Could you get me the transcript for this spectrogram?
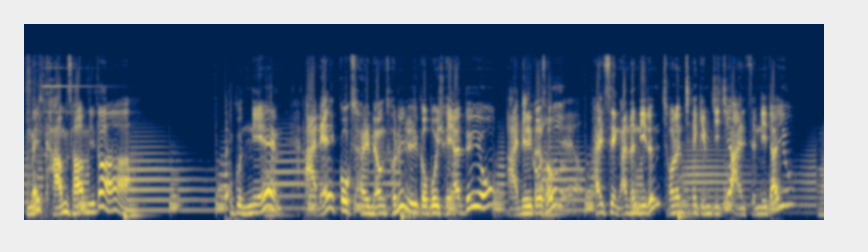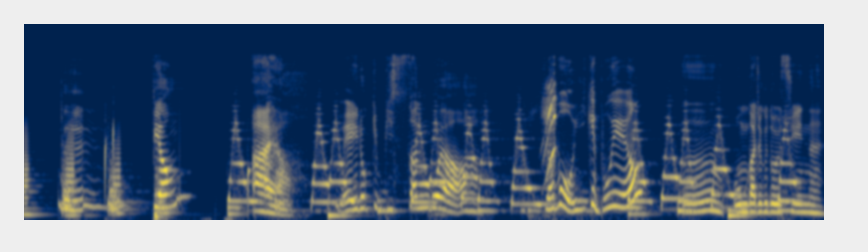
구매 감사합니다. 구구님, 안에 꼭 설명서를 읽어보셔야 돼요. 안 읽어서 발생하는 일은 저는 책임지지 않습니다요. 네 뿅 아휴 왜 이렇게 비싼 거야 여보 이게 뭐예요? 응, 온 가족이 놀 수 있는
